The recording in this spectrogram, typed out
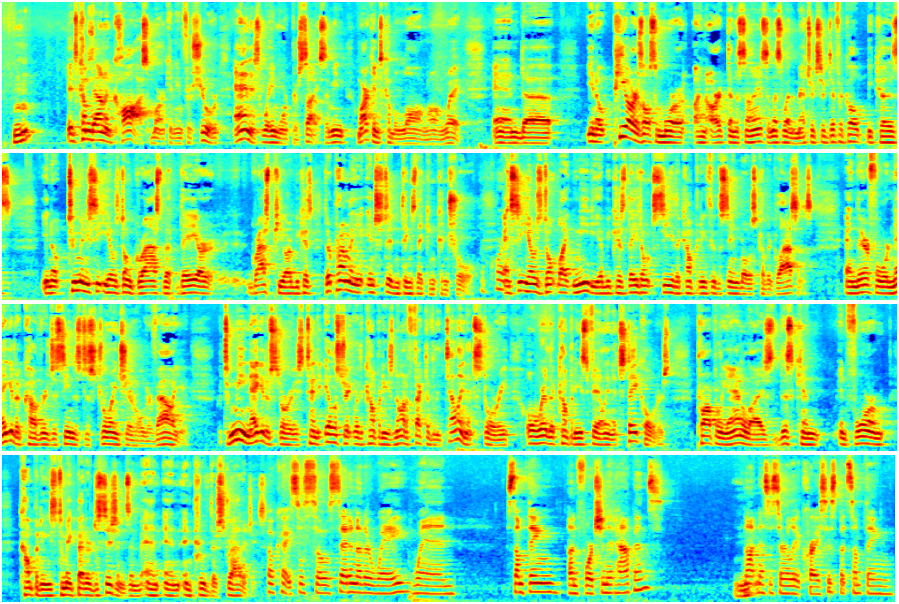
It's come down in cost marketing for sure, and it's way more precise. I mean, marketing's come a long, long way, and uh, you know, PR is also more an art than a science, and that's why the metrics are difficult because you know, too many CEOs don't grasp that they are grasp PR because they're primarily interested in things they can control. Of course. And CEOs don't like media because they don't see the company through the same rose-colored glasses, and therefore, negative coverage is seen as destroying shareholder value. To me, negative stories tend to illustrate where the company is not effectively telling its story or where the company is failing its stakeholders. Properly analyzed, this can inform companies to make better decisions and, and, and improve their strategies. Okay. So, so said another way, when something unfortunate happens, Mm-hmm. not necessarily a crisis, but something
